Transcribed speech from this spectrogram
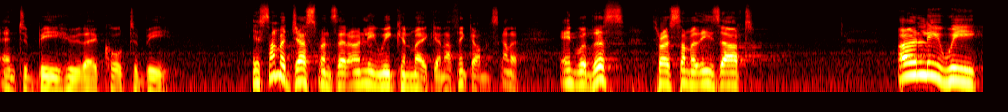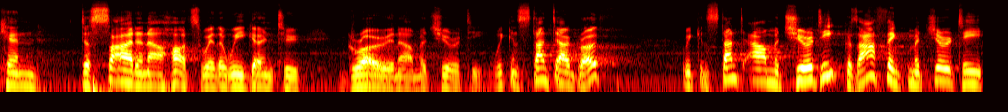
and to be who they're called to be. There's some adjustments that only we can make, and I think I'm just going to end with this, throw some of these out. Only we can decide in our hearts whether we're going to grow in our maturity. We can stunt our growth, we can stunt our maturity, because I think maturity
